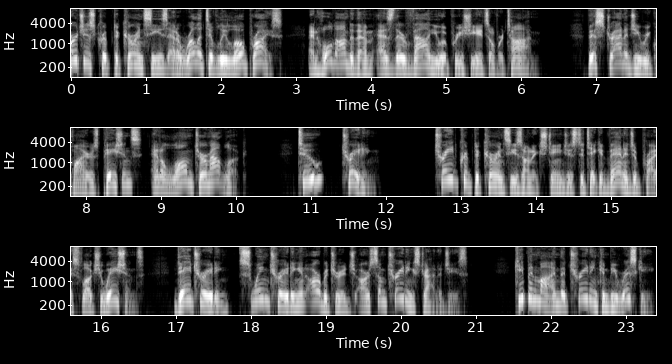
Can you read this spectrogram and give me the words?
Purchase cryptocurrencies at a relatively low price and hold on to them as their value appreciates over time. This strategy requires patience and a long-term outlook. 2. Trading. Trade cryptocurrencies on exchanges to take advantage of price fluctuations. Day trading, swing trading, and arbitrage are some trading strategies. Keep in mind that trading can be risky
